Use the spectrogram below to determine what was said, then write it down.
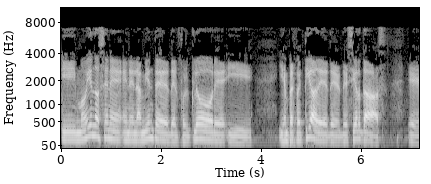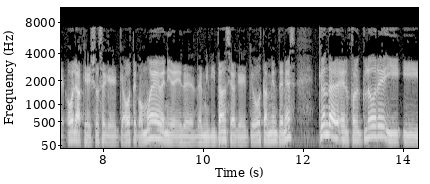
y moviéndose en, en el ambiente del folclore y, y en perspectiva de, de, ciertas eh, olas que yo sé que, a vos te conmueven y de, militancia que, que, vos también tenés, ¿qué onda el folclore y, y,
